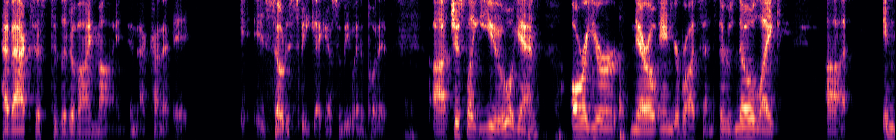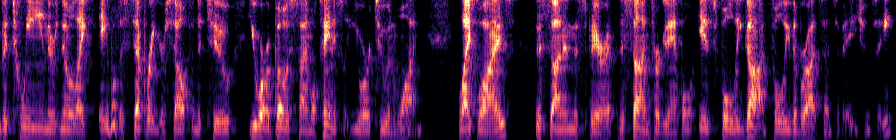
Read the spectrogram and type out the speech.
have access to the divine mind in that kind of, it, it, so to speak, I guess would be a way to put it. Uh, just like you, again, are your narrow and your broad sense. There's no like uh, in between. There's no like able to separate yourself into two. You are both simultaneously. You are two in one. Likewise, the Son and the Spirit, the Son, for example, is fully God, fully the broad sense of agency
